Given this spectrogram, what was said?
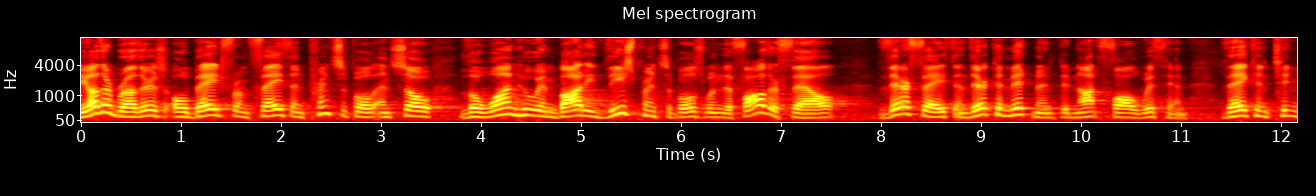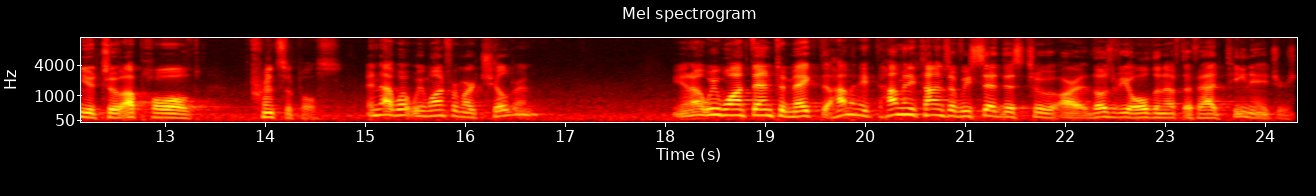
The other brothers obeyed from faith and principle, and so the one who embodied these principles when the father fell, their faith and their commitment did not fall with him. They continued to uphold principles. Isn't that what we want from our children? You know, we want them to make, the, how, many, how many times have we said this to our, those of you old enough that have had teenagers?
